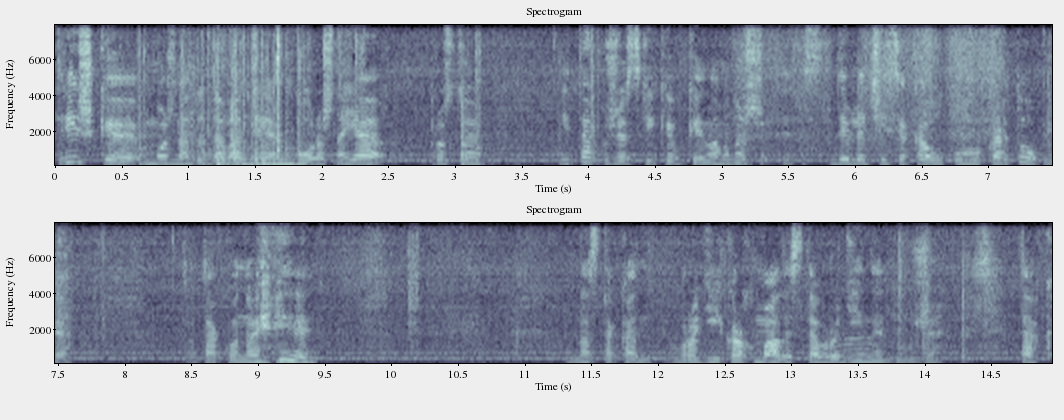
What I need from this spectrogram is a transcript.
трішки можна додавати борошна. Я просто і так уже скільки вкинула. Воно ж, дивлячись, яка у кого картопля, то так воно і. У нас така вроді і крохмалиста, вроді і не дуже. Так,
